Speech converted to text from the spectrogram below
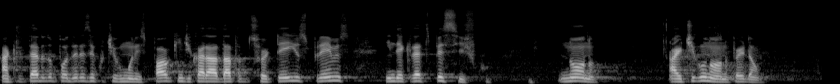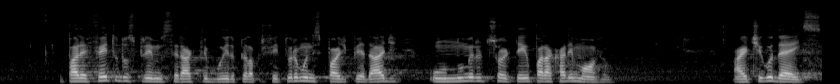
a critério do Poder Executivo Municipal, que indicará a data do sorteio e os prêmios em decreto específico. Nono, artigo 9, perdão. Para efeito dos prêmios, será atribuído pela Prefeitura Municipal de Piedade um número de sorteio para cada imóvel. Artigo 10.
